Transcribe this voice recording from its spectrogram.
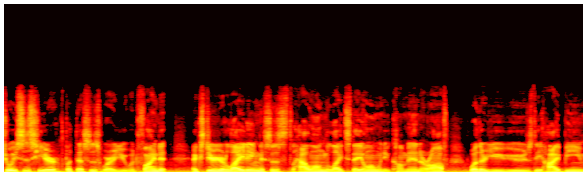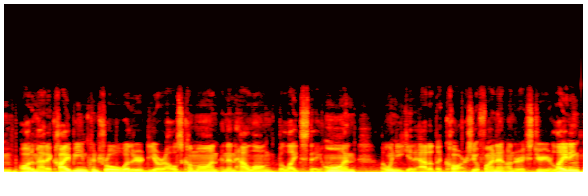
choices here, but this is where you would find it. Exterior lighting, this is how long the lights stay on when you come in or off, whether you use the high beam, automatic high beam control, whether your DRLs come on, and then how long the lights stay on uh, when you get out of the car. So you'll find that under exterior lighting.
